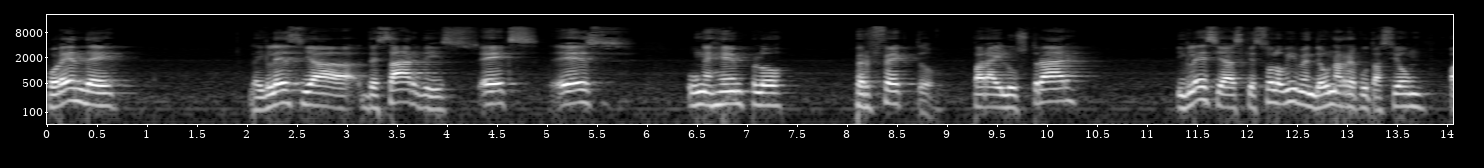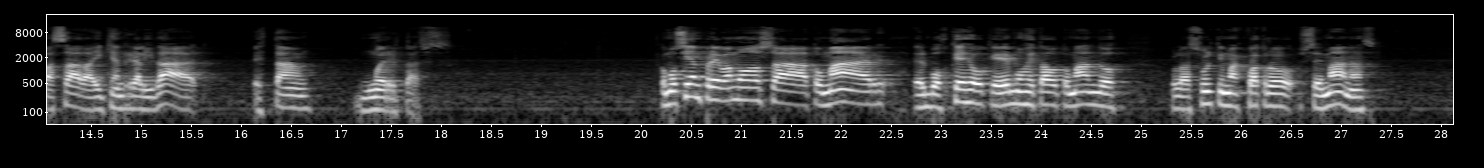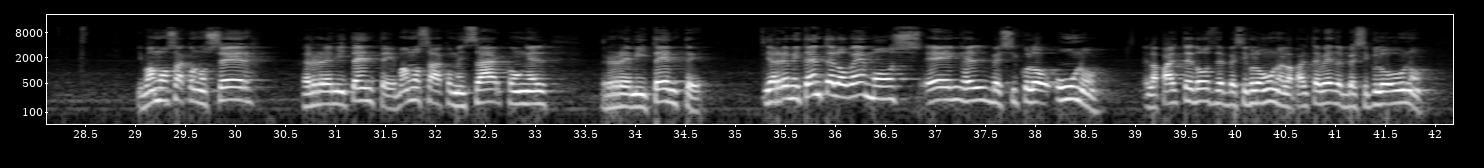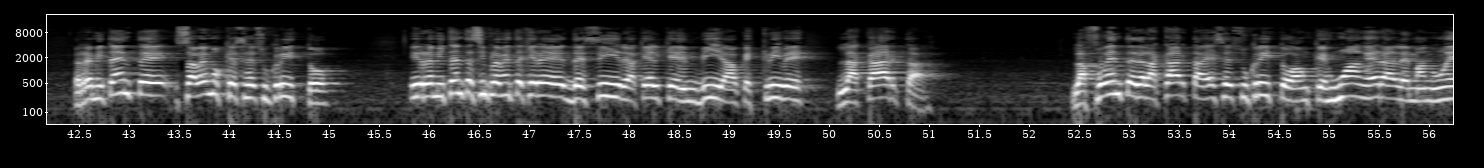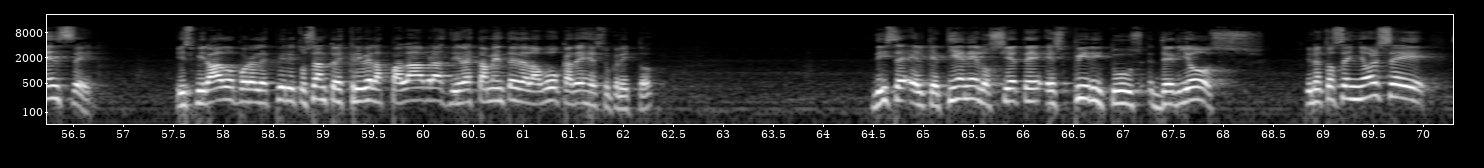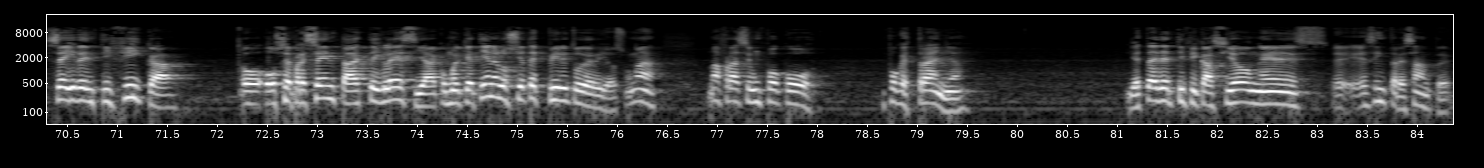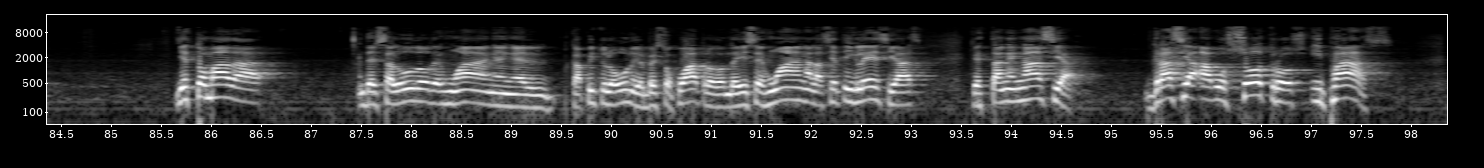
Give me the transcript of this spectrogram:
Por ende, la iglesia de Sardis es, es un ejemplo perfecto para ilustrar iglesias que solo viven de una reputación pasada y que en realidad están muertas. Como siempre vamos a tomar el bosquejo que hemos estado tomando por las últimas cuatro semanas y vamos a conocer el remitente. Vamos a comenzar con el remitente. Y el remitente lo vemos en el versículo 1, en la parte 2 del versículo 1, en la parte B del versículo 1. El remitente sabemos que es Jesucristo y remitente simplemente quiere decir aquel que envía o que escribe la carta. La fuente de la carta es Jesucristo, aunque Juan era el emanuense. Inspirado por el Espíritu Santo, escribe las palabras directamente de la boca de Jesucristo. Dice el que tiene los siete espíritus de Dios. Y nuestro Señor se, se identifica o, se presenta a esta iglesia como el que tiene los siete espíritus de Dios. Una, una frase un poco, un poco extraña. Y esta identificación es, es interesante. Y es tomada del saludo de Juan en el capítulo 1 y el verso 4, donde dice Juan a las siete iglesias que están en Asia, gracias a vosotros y paz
